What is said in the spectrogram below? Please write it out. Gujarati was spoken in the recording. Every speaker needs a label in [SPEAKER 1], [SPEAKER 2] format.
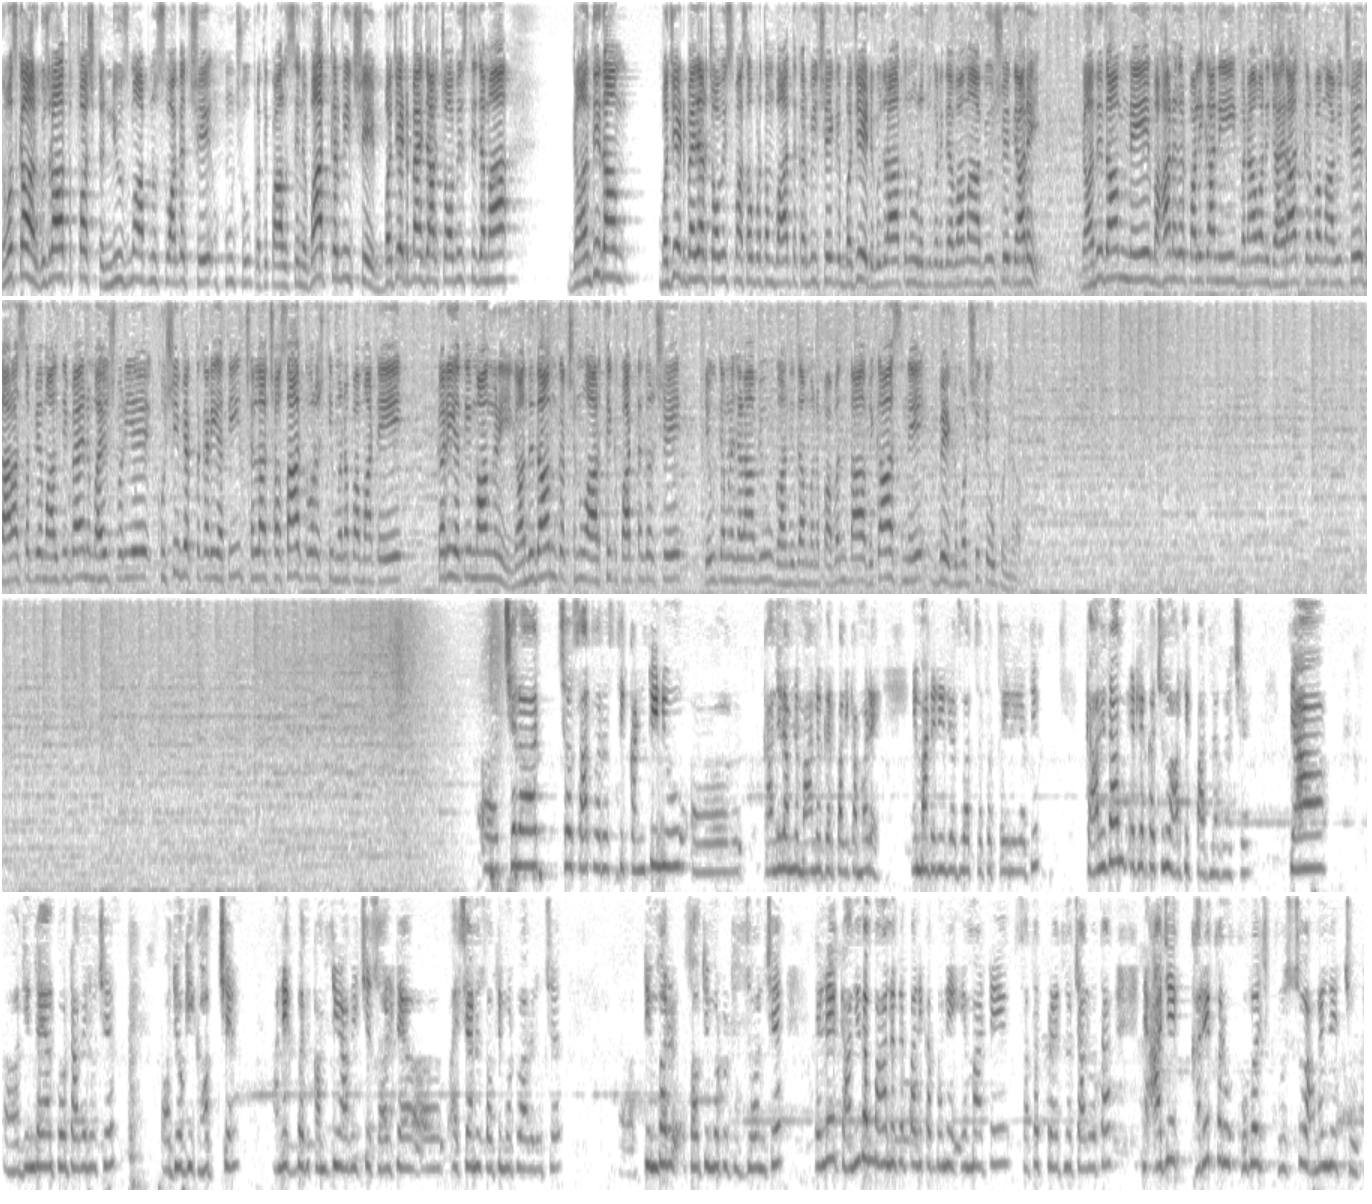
[SPEAKER 1] નમસ્કાર, ગુજરાત ફર્સ્ટ ન્યૂઝમાં આપનું સ્વાગત છે. હું છું પ્રતિપાલ સિંહ વાત કરવી છે બજેટ બે હજાર ચોવીસથી, જેમાં ગાંધીધામ બજેટ બે હજાર ચોવીસમાં સૌપ્રથમ વાત કરવી છે કે બજેટ ગુજરાતનું રજૂ કરી દેવામાં આવ્યું છે ત્યારે ગાંધીધામને મહાનગરપાલિકાની બનાવવાની જાહેરાત કરવામાં આવી છે. ધારાસભ્ય માલતીબેન મહેશ્વરીએ ખુશી વ્યક્ત કરી હતી. છેલ્લા છ સાત વર્ષથી મનપા માટે કરી હતી માંગણી. ગાંધીધામ કચ્છનું આર્થિક પાટનગર છે. તેવું તેમણે જણાવ્યું. ગાંધીધામ મનપા બનતા વિકાસને વેગ મળશે તેવું પણ જણાવ્યું.
[SPEAKER 2] છેલ્લા છ સાત વર્ષથી કન્ટિન્યુ ગાંધીધામને મહાનગરપાલિકા મળે એ માટેની રજૂઆત સતત થઈ રહી હતી. ગાંધીધામ એટલે કચ્છનું આર્થિક પાટનગર છે. ત્યાં દીનદયાલ પોર્ટ આવેલું છે. ઔદ્યોગિક હબ છે. અનેક બધી કંપનીઓ આવી છે. સોલ્ટ એશિયાનું સૌથી મોટું આવેલું છે. ટિમ્બર સૌથી મોટું ઝોન છે. એટલે ગાંધીધામ મહાનગરપાલિકા બને એ માટે સતત પ્રયત્નો ચાલુ હતા. ને આજે ખરેખર હું ખૂબ જ ખુશ છું, આનંદિત છું.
